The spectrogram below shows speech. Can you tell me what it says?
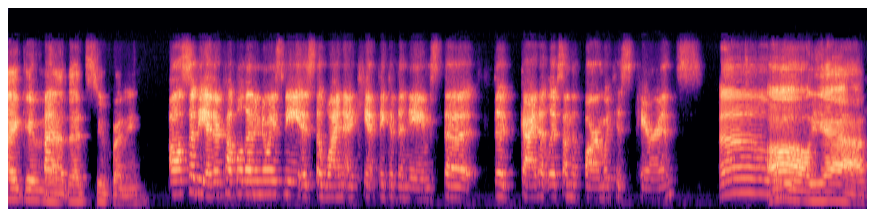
I can. Uh, that's too funny. Also, the other couple that annoys me is the one I can't think of the names. The the guy that lives on the farm with his parents. oh Oh yeah.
